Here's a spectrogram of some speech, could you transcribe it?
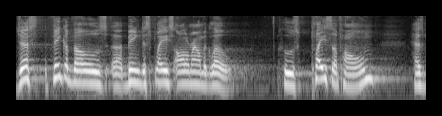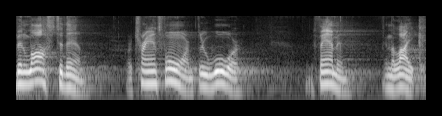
Just think of those uh, being displaced all around the globe whose place of home has been lost to them or transformed through war, famine, and the like.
